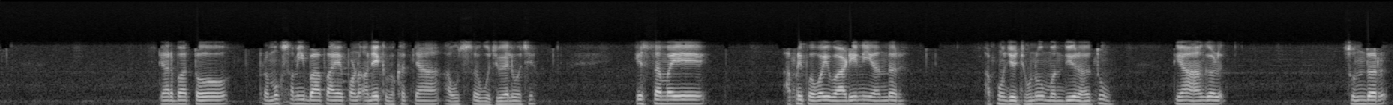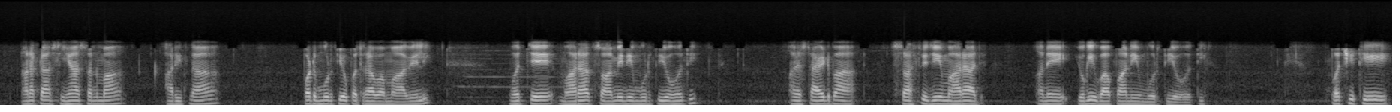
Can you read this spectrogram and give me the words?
ત્યારબાદ તો પ્રમુખ સ્વામી બાપાએ પણ અનેક વખત ત્યાં આ ઉત્સવ ઉજવેલો છે. એ સમયે આપણી પવાઈવાડીની અંદર આપણું જે જૂનું મંદિર હતું, ત્યાં આગળ સુંદર નાનકડા સિંહાસનમાં આ રીતના પટમૂર્તિઓ પથરાવવામાં આવેલી. વચ્ચે મહારાજ સ્વામીની મૂર્તિઓ હતી અને સાઈડમાં શાસ્ત્રીજી મહારાજ અને યોગી બાપાની મૂર્તિઓ હતી. પછીથી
